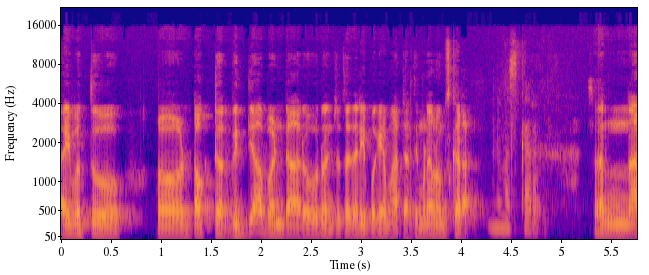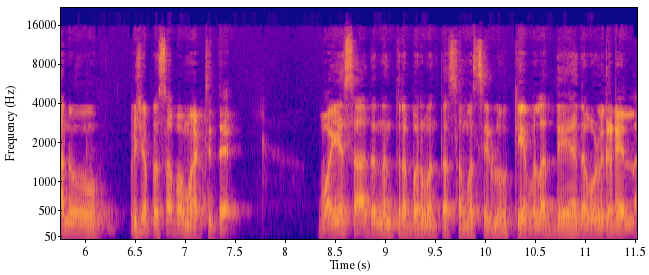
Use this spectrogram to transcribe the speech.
ಇವತ್ತು ಡಾಕ್ಟರ್ ವಿದ್ಯಾ ಭಂಡಾರ್ ಅವರು ನನ್ನ ಜೊತೆ ಇದ್ದಾರೆ. ಈ ಬಗ್ಗೆ ಮಾತಾಡ್ತೀನಿ ಮೇಡಮ್ ನಮಸ್ಕಾರ. ನಮಸ್ಕಾರ. ಸರ್ ನಾನು ವಿಷಯ ಪ್ರಸ್ತಾಪ ಮಾಡ್ತಿದ್ದೆ. ವಯಸ್ಸಾದ ನಂತರ ಬರುವಂಥ ಸಮಸ್ಯೆಗಳು ಕೇವಲ ದೇಹದ ಒಳಗಡೆ ಅಲ್ಲ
